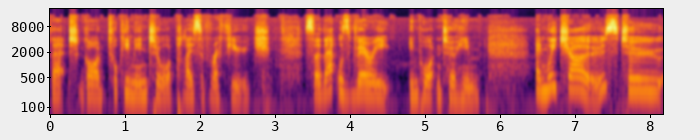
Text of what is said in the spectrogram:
that God took him into a place of refuge. So that was very important to him. And we chose to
